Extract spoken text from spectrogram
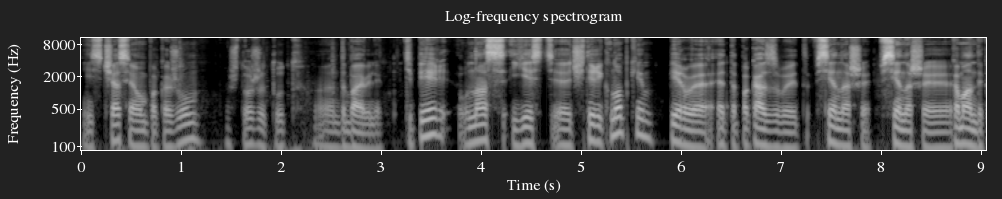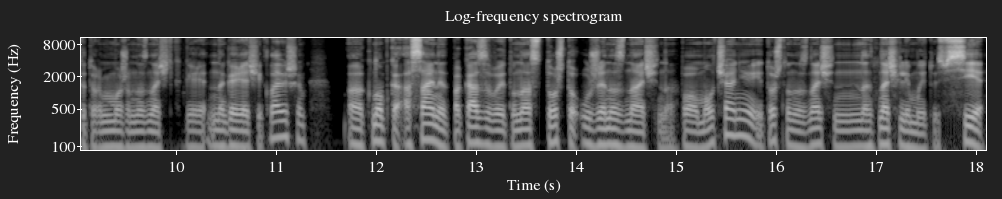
И сейчас я вам покажу, что же тут э, добавили. Теперь у нас есть э, четыре кнопки. Первая — это показывает все наши, все наши команды, которые мы можем назначить на горячие клавиши. А, кнопка Assign показывает у нас то, что уже назначено по умолчанию, и то, что назначили мы. То есть все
